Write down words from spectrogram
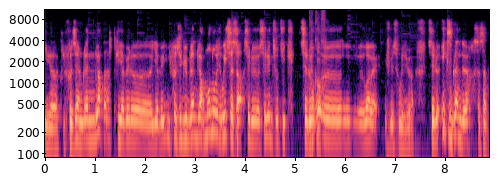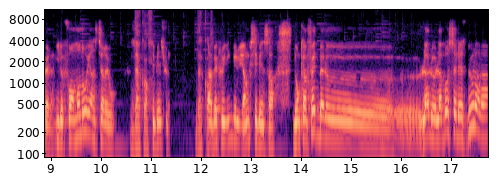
Euh, qui, faisait un blender parce qu'il y avait le, il y avait, il faisait du blender mono. Oui, c'est ça, c'est le, c'est l'exotique. C'est le, euh, ouais, ouais, je l'ai sous les yeux. C'est le X Blender, ça s'appelle. Il le faut en mono et en stéréo. D'accord. C'est bien sûr. Avec le yin et le yang, c'est bien ça. Donc en fait, ben, le... là, le, la Boss LS2, là, là,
